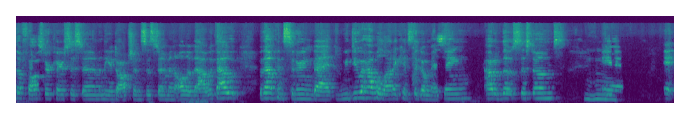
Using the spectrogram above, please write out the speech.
the foster care system and the adoption system and all of that without without considering that we do have a lot of kids that go missing out of those systems mm-hmm. and it,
